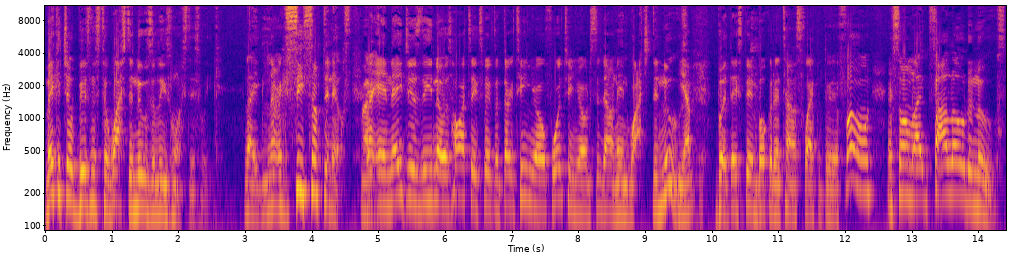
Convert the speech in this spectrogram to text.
make it your business to watch the news at least once this week. Like learn, see something else, Right. right? And they just, you know, it's hard to expect a 13 year old, 14 year old to sit down and watch the news. Yep. But they spend bulk of their time swiping through their phone, and so I'm like, follow the news.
